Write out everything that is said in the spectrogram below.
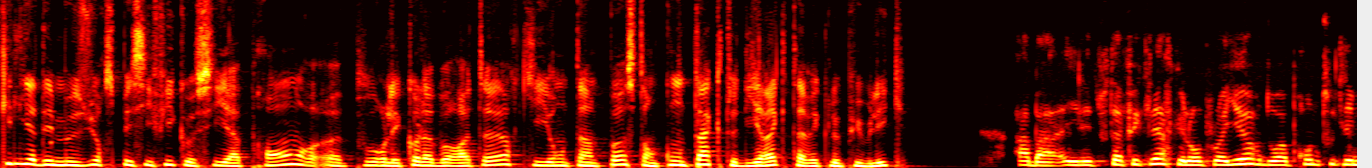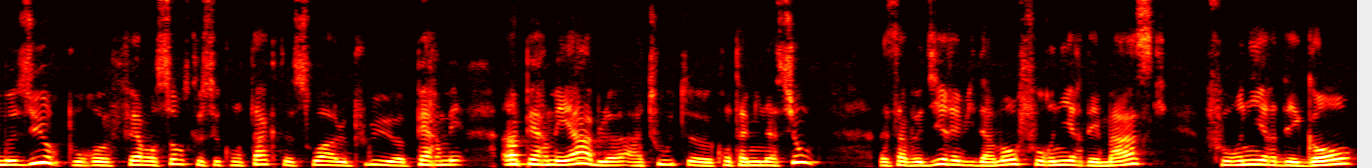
qu'il y, y, a des mesures spécifiques aussi à prendre pour les collaborateurs qui ont un poste en contact direct avec le public? Ah bah, il est tout à fait clair que l'employeur doit prendre toutes les mesures pour euh, faire en sorte que ce contact soit le plus euh, imperméable à toute euh, contamination. Ça veut dire évidemment fournir des masques, fournir des gants,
